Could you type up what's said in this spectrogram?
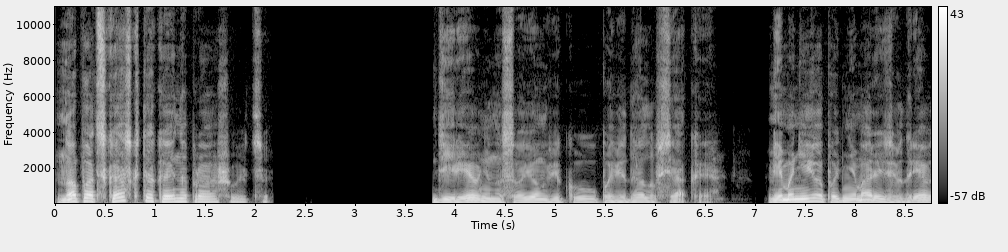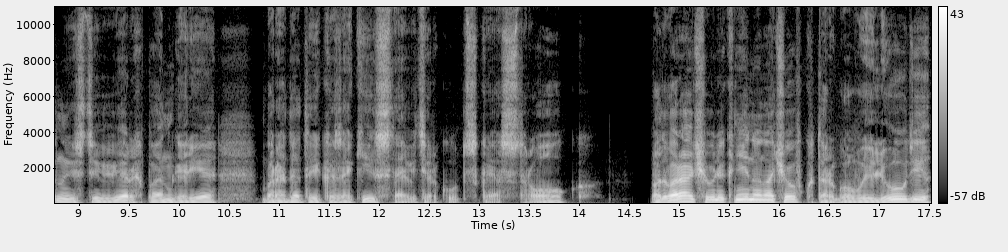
но подсказка такая напрашивается. Деревня на своем веку повидала всякое. Мимо нее поднимались в древности вверх по Ангаре бородатые казаки ставить Иркутский острог. Подворачивали к ней на ночевку торговые люди,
